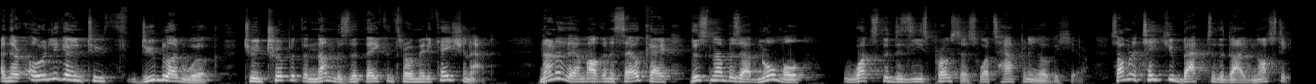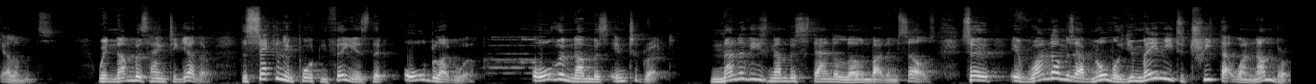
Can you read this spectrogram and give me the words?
And they're only going to th- do blood work to interpret the numbers that they can throw medication at. None of them are going to say, okay, this number is abnormal. What's the disease process? What's happening over here? So I'm going to take you back to the diagnostic elements where numbers hang together. The second important thing is that all blood work, all the numbers integrate. None of these numbers stand alone by themselves. So if one number is abnormal, you may need to treat that one number,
